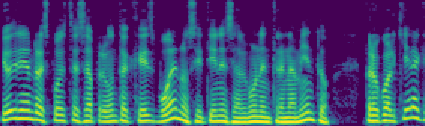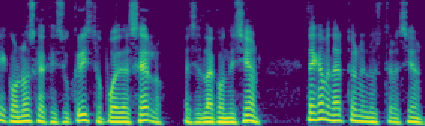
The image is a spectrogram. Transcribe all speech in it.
yo diría en respuesta a esa pregunta que es bueno si tienes algún entrenamiento, pero cualquiera que conozca a Jesucristo puede hacerlo. Esa es la condición. Déjame darte una ilustración.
